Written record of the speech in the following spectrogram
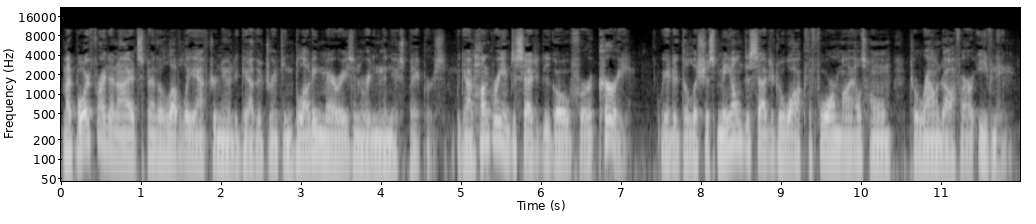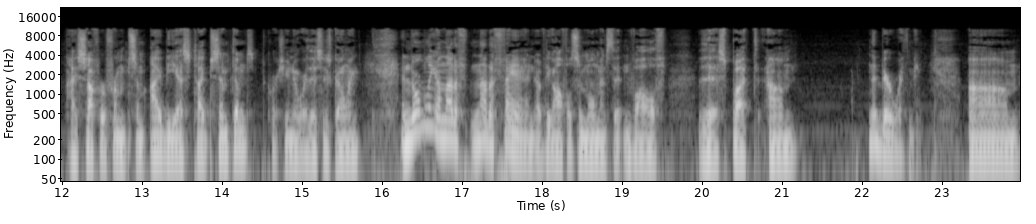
my boyfriend and I had spent a lovely afternoon together drinking Bloody Marys and reading the newspapers. We got hungry and decided to go for a curry. We had a delicious meal and decided to walk the four miles home to round off our evening. I suffer from some IBS type symptoms. Of course, you know where this is going. And normally I'm not a, not a fan of the awfulsome moments that involve this, but um, bear with me. Um,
